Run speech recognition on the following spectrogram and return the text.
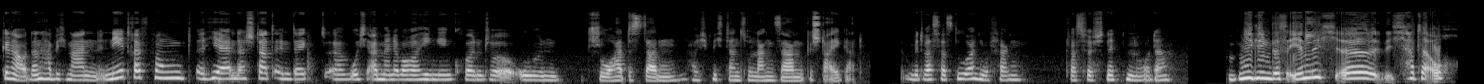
Genau, dann habe ich mal einen Nähtreffpunkt äh, hier in der Stadt entdeckt, äh, wo ich einmal in der Woche hingehen konnte und so hat es dann, habe ich mich dann so langsam gesteigert. Mit was hast du angefangen? Was für Schnitten, oder? Mir ging das ähnlich. Äh, ich hatte auch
